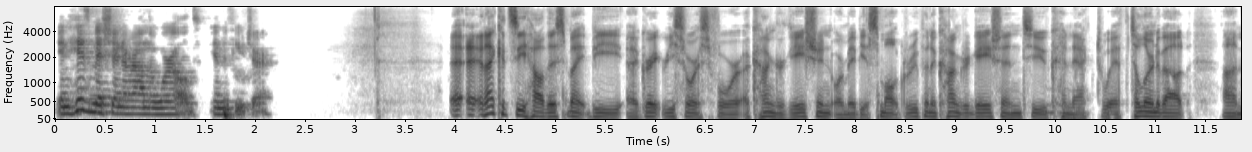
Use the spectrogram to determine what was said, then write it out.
in His mission around the world in the future. And I could see how this might be a great resource for a congregation or maybe a small group in a congregation to mm-hmm. connect with, to learn about um,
